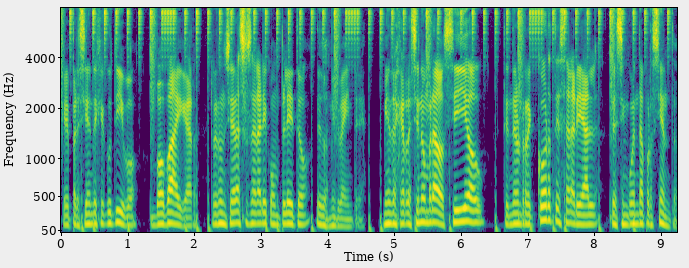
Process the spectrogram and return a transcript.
que el presidente ejecutivo, Bob Iger, renunciará a su salario completo de 2020, mientras que el recién nombrado CEO tendrá un recorte salarial del 50%.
